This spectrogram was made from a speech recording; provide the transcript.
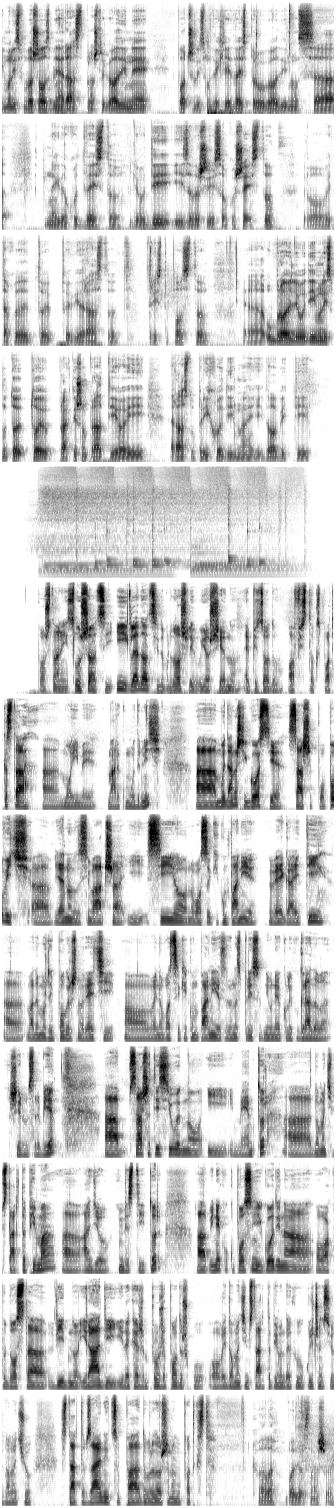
imali smo baš ozbiljan rast prošle godine, počeli smo 2021. godinu sa negde oko 200 ljudi i završili sa oko 600, ovaj, tako da to je, to je bio rast od 300%. u broju ljudi imali smo, to, to je praktično pratio i rast u prihodima i dobiti. Poštovani slušalci i gledalci, dobrodošli u još jednu epizodu Office Talks podcasta. A, moje ime je Marko Mudrinić. A, moj današnji gost je Saša Popović, a, jedan od osnivača i CEO novosadske kompanije Vega IT, a, mada možda i pogrešno reći, ovaj, novosadske kompanije su danas prisutni u nekoliko gradova širom Srbije. A, Saša, ti si ujedno i, i mentor a, domaćim startupima, a, anđeo investitor a, i nekoliko poslednjih godina ovako dosta vidno i radi i da kažem pruža podršku ovaj, domaćim startupima, dakle uključen si u domaću startup zajednicu, pa dobrodošao nam u podcast. Hvala, bolje vas našao.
